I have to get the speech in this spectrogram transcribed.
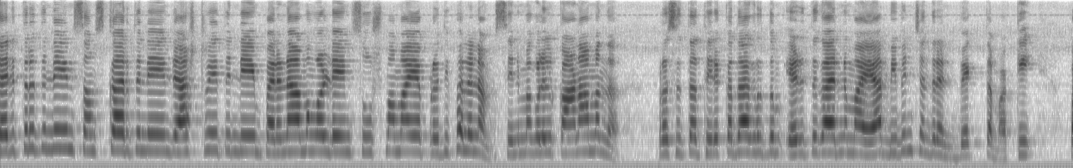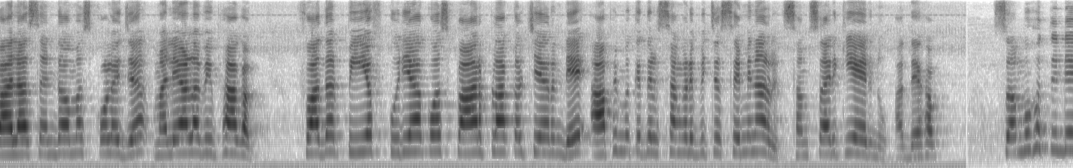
ചരിത്രത്തിന്റെയും സംസ്കാരത്തിന്റെയും രാഷ്ട്രീയത്തിന്റെയും പരിണാമങ്ങളുടെയും സൂക്ഷ്മമായ പ്രതിഫലനം സിനിമകളിൽ കാണാമെന്ന് പ്രസിദ്ധ തിരക്കഥാകൃത്തും എഴുത്തുകാരനുമായ ബിപിൻ ചന്ദ്രൻ വ്യക്തമാക്കി. പാലാ സെന്റ് തോമസ് കോളേജ് മലയാള വിഭാഗം father P F Kuriakose Parapplackal ചെയറിന്റെ ആഭിമുഖ്യത്തിൽ സംഘടിപ്പിച്ച സെമിനാറിൽ സംസാരിക്കുകയായിരുന്നു അദ്ദേഹം. സമൂഹത്തിന്റെ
